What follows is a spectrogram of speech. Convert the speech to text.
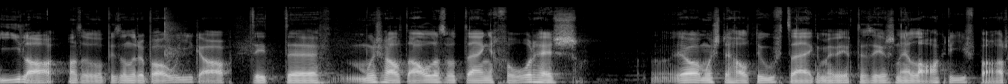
Einlage, also bei so einer Baueingabe. Dort, äh, musst halt alles, was du eigentlich vorhast, ja, musst du halt aufzeigen. Man wird sehr schnell angreifbar.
